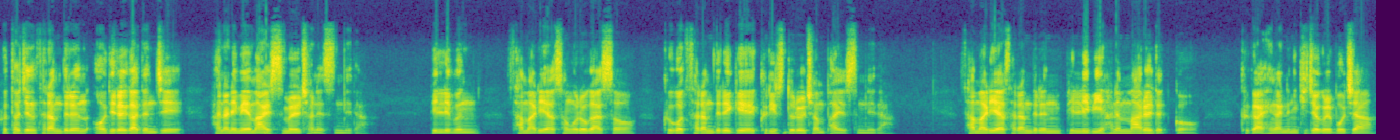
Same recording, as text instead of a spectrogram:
흩어진 사람들은 어디를 가든지 하나님의 말씀을 전했습니다. 빌립은 사마리아 성으로 가서 그곳 사람들에게 그리스도를 전파했습니다. 사마리아 사람들은 빌립이 하는 말을 듣고 그가 행하는 기적을 보자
